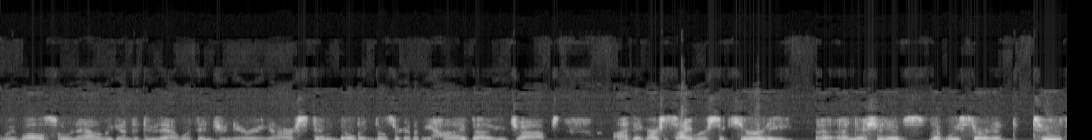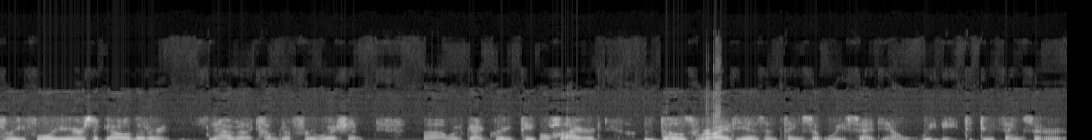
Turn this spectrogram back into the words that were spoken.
We've also now begun to do that with engineering and our STEM building. Those are going to be high value jobs. I think our cybersecurity uh, initiatives that we started two, three, four years ago that are now going to come to fruition. Uh, we've got great people hired those were ideas and things that we said, you know, we need to do things that are,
